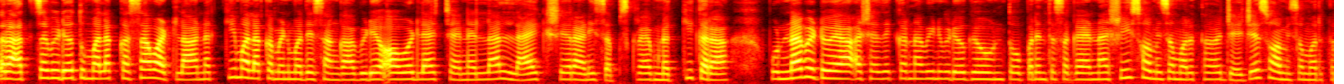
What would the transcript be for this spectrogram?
तर आजचा व्हिडिओ तुम्हाला कसा वाटला नक्की मला कमेंटमध्ये सांगा. व्हिडिओ आवडल्यास चॅनलला लाईक शेअर आणि सबस्क्राईब नक्की करा. पुन्हा भेटूया अशाच एका नवीन व्हिडिओ घेऊन. तोपर्यंत सगळ्यांना श्री स्वामी समर्थ. जय जय स्वामी समर्थ.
